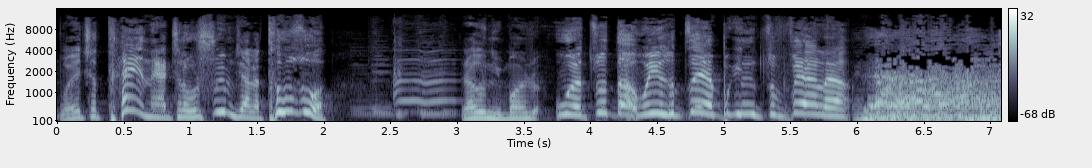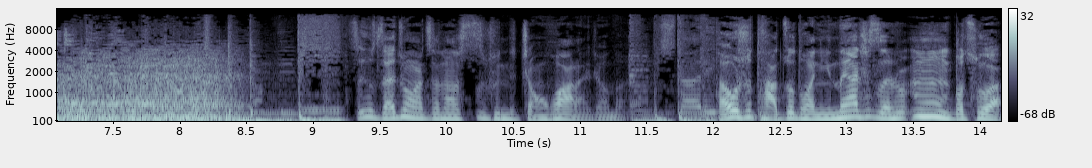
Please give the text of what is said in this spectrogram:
我一吃太难吃了，我睡不着了，投诉。然后女朋友说：“我做的，我以后再也不给你做饭了。”只有这种人才能使出你的真话来，真的。他要是他做的话，你难吃死说：“嗯，不错。”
